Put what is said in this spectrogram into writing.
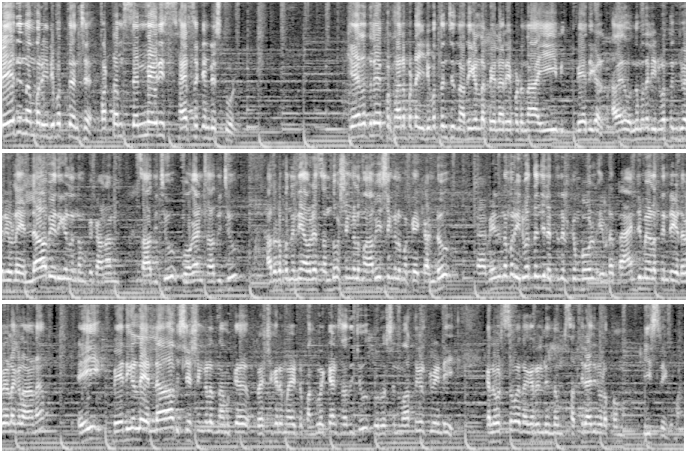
വേദി നമ്പർ ഇരുപത്തിയഞ്ച് Pattom Saint Mary's higher secondary school. കേരളത്തിലെ പ്രധാനപ്പെട്ട ഇരുപത്തഞ്ച് നദികളുടെ പേരിൽ അറിയപ്പെടുന്ന ഈ വേദികൾ അതായത് ഒന്ന് മുതൽ ഇരുപത്തഞ്ച് വരെയുള്ള എല്ലാ വേദികളിലും നമുക്ക് കാണാൻ സാധിച്ചു പോകാൻ സാധിച്ചു. അതോടൊപ്പം തന്നെ അവരുടെ സന്തോഷങ്ങളും ആവേശങ്ങളും ഒക്കെ കണ്ടു. വേദി നമ്പർ ഇരുപത്തഞ്ചിൽ എത്തി നിൽക്കുമ്പോൾ ഇവിടെ ബാൻഡ് മേളത്തിന്റെ ഇടവേളകളാണ്. ഈ വേദികളിലെ എല്ലാ വിശേഷങ്ങളും നമുക്ക് പ്രേക്ഷകരുമായിട്ട് പങ്കുവയ്ക്കാൻ സാധിച്ചു. ദൂരദർശൻ വാർത്തകൾക്ക് വേണ്ടി കലോത്സവ നഗറിൽ നിന്നും സത്യരാജിനോടൊപ്പം ബി ശ്രീകുമാർ.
